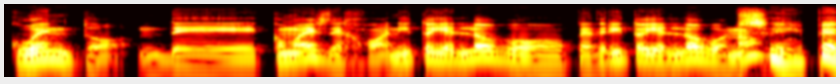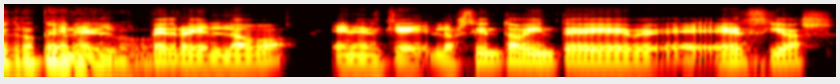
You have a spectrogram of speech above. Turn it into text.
cuento de, ¿cómo es? De Juanito y el Lobo, Pedrito y el Lobo, ¿no? Sí, Pedro, Pedro. en el el lobo. Pedro y el Lobo, en el que los 120 hercios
